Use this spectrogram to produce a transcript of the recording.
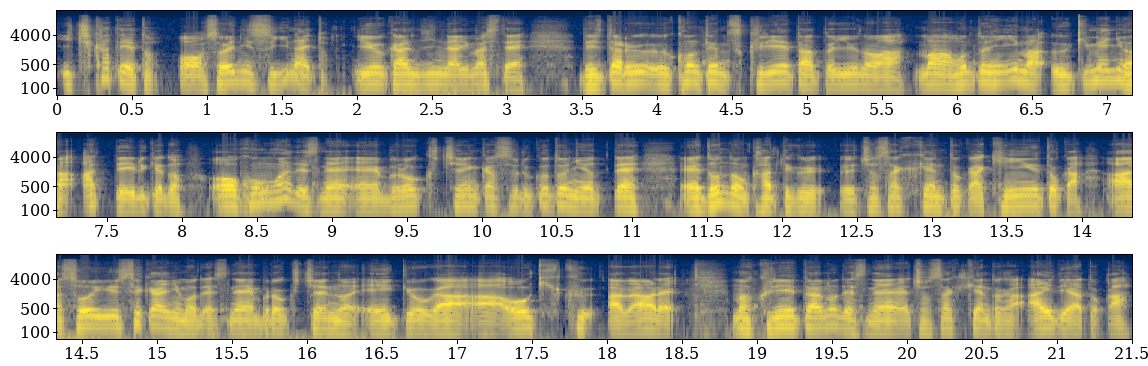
一過程とそれに過ぎないという感じになりましてデジタルコンテンツクリエイターというのはまあ本当に今浮き目には合っているけど今後はですねブロックチェーン化することによってどんどん変わってくる。著作権とか金融とかあそういう世界にもですねブロックチェーンの影響が大きく現れ、まあ、クリエイターのですね著作権とかアイデアとか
